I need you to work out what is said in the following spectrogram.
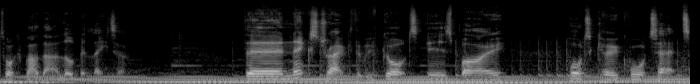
talk about that a little bit later. The next track that we've got is by Portico Quartet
